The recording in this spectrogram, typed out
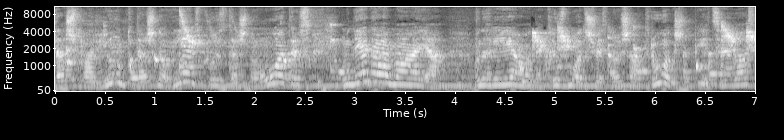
Daži pār jumtu, daži no vienas puses, daži no otras, un iegāja mājā. Un arī jaunekļi uzmodušies no šā trokšņa, piecēlās.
